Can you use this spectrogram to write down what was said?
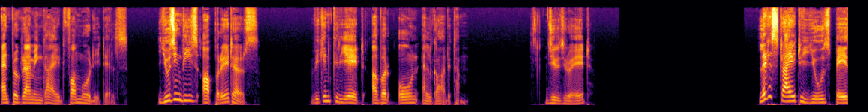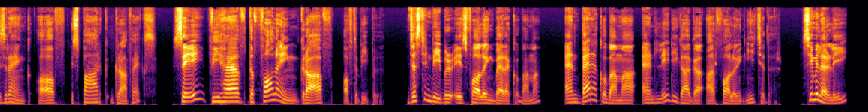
and programming guide for more details. Using these operators, we can create our own algorithm. 008. Let us try to use PageRank of Spark GraphX. Say we have the following graph of the people. Justin Bieber is following Barack Obama, and Barack Obama and Lady Gaga are following each other. Similarly,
